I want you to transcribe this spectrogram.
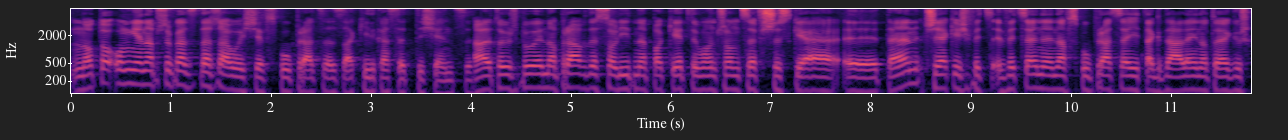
No to u mnie na przykład zdarzały się współprace za kilkaset tysięcy, ale to już były naprawdę solidne pakiety łączące wszystkie y, ten, czy jakieś wyc- wyceny na współpracę i tak dalej, no to jak już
